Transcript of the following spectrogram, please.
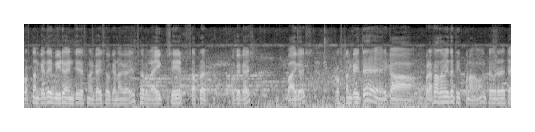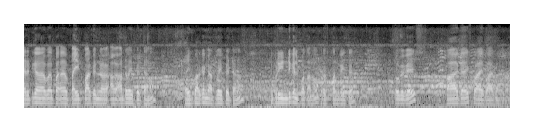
ప్రస్తుతానికైతే వీడియో ఎంజాయ్ చేస్తున్నాను గైస్ ఓకేనా guys like share subscribe okay guys bye guys ప్రస్తుతానికైతే ఇక ప్రసాదం అయితే తీసుకున్నాను. ఇక డైరెక్ట్గా బైక్ పార్కింగ్ అటువైపు పెట్టాను. బైక్ పార్కింగ్ అటువైపు పెట్టాను. ఇప్పుడు ఇంటికి వెళ్ళిపోతాను ప్రస్తుతానికైతే. Okay guys bye guys bye bye bye bye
